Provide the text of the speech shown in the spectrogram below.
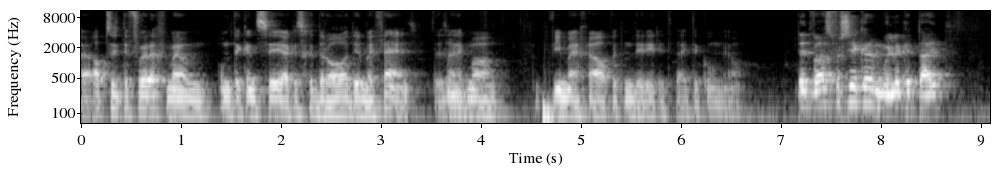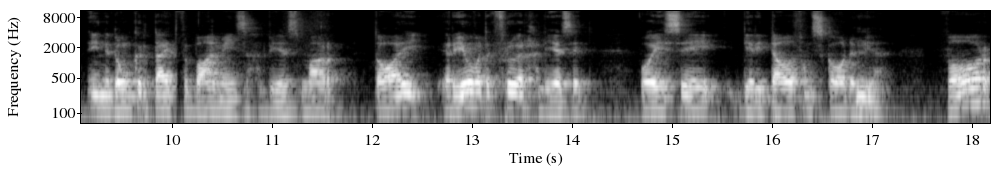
'n absolute voorreg vir my om om te kan sê ek is gedra deur my fans. Dis eintlik maar wie my gehelp het om deur hierdie tyd te kom, ja. Dit was verseker 'n moeilike tyd en 'n donker tyd vir baie mense gewees, maar daai reël wat ek vroeër gelees het waar jy sê deur die dal van skade hmm. weer. Waar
